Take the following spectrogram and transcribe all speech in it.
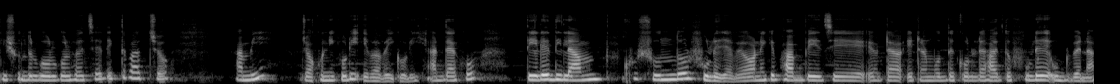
কি সুন্দর গোল গোল হয়েছে, দেখতে পাচ্ছ? আমি যখনই করি এভাবেই করি। আর দেখো তেলে দিলাম, খুব সুন্দর ফুলে যাবে। অনেকে ভাববে যে এটা, এটার মধ্যে করলে হয়তো ফুলে উঠবে না।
